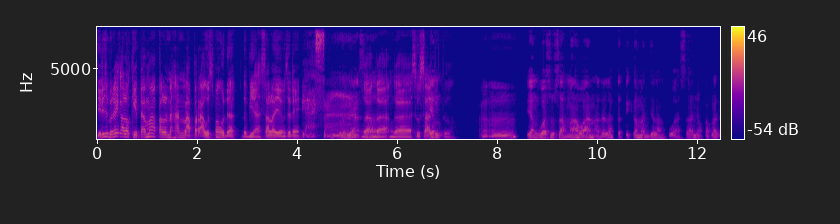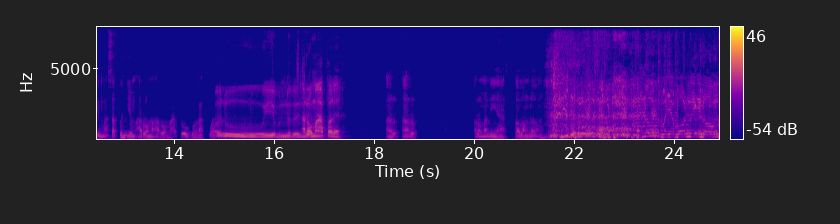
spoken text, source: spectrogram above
jadi sebenarnya kalau kita mah kalau nahan lapar aus mah udah udah biasa lah ya maksudnya biasa udah biasa nggak nggak nggak susah Yang- gitu Heeh. yang gua susah mawan adalah ketika menjelang puasa nyokap lagi masak tuh nyium aroma aroma tuh gua nggak kuat aduh iya bener anjir. aroma apa ler Ar- ar- Aromania, tolong dong. Aduh, temannya bonek dong.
